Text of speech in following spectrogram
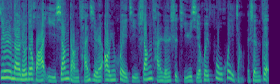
近日呢，刘德华以香港残疾人奥运会暨伤残人士体育协会副会长的身份，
